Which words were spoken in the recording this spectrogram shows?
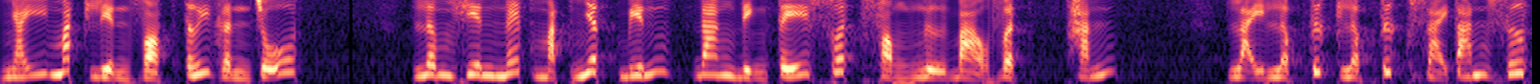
nháy mắt liền vọt tới gần chỗ. Lâm Hiên nét mặt nhất biến, đang định tế xuất phòng ngự bảo vật, hắn. Lại lập tức lập tức giải tán rớt.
